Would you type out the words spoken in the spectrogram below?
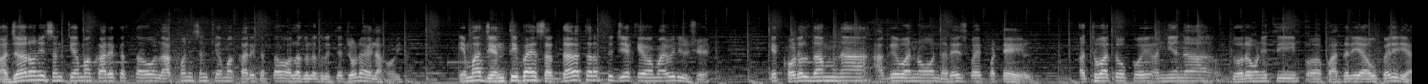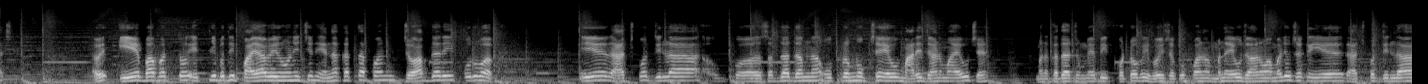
હજારોની સંખ્યામાં કાર્યકર્તાઓ, લાખોની સંખ્યામાં કાર્યકર્તાઓ અલગ અલગ રીતે જોડાયેલા હોય. એમાં જયંતિભાઈ સરદારા તરફથી જે કહેવામાં આવી રહ્યું છે કે ખોડલધામના આગેવાનો નરેશભાઈ પટેલ અથવા તો કોઈ અન્યના દોરવણીથી પાદરી આવું કરી રહ્યા છે. હવે એ બાબત તો એટલી બધી પાયાવિહોણી છે ને એના કરતાં પણ જવાબદારી પૂર્વક એ રાજકોટ જિલ્લા સરદારધામના ઉપપ્રમુખ છે એવું મારી જાણમાં આવ્યું છે. મને કદાચ મેં બી ખોટો બી હોઈ શકું, પણ મને એવું જાણવા મળ્યું છે કે એ રાજકોટ જિલ્લા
